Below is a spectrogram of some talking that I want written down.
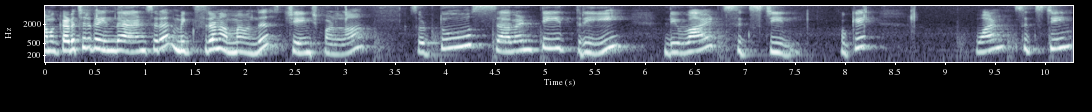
நமக்கு கிடச்சிருக்க இந்த ஆன்சரை மிக்ஸ்டாக நம்ம வந்து சேஞ்ச் பண்ணலாம். So two seventy three divide sixteen okay one sixteen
